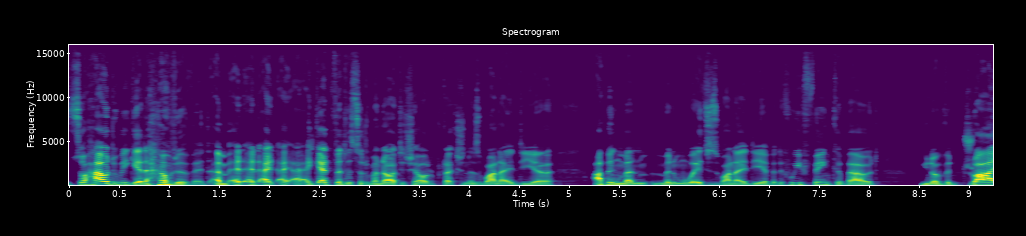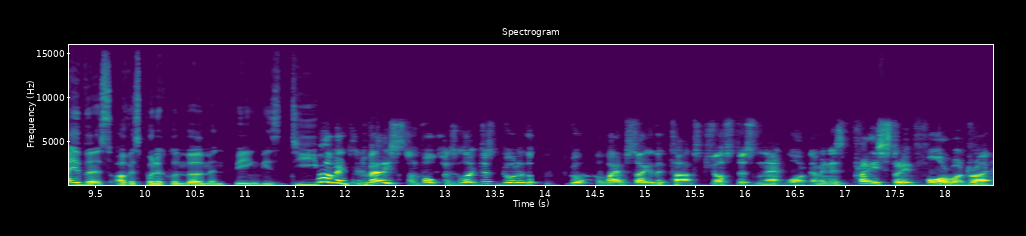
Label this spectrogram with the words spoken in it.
So how do we get out of it? Um, and, and I, I, I get that the sort of minority shareholder protection is one idea, upping min- minimum wage is one idea, but if we think about you know the drivers of this political moment being these deep. Well, I mean, very simple ones. Look, just go to the go to the website of the Tax Justice Network. I mean, it's pretty straightforward, right?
